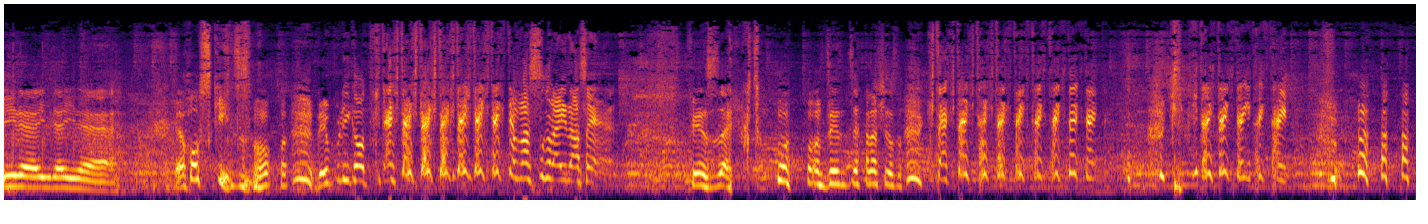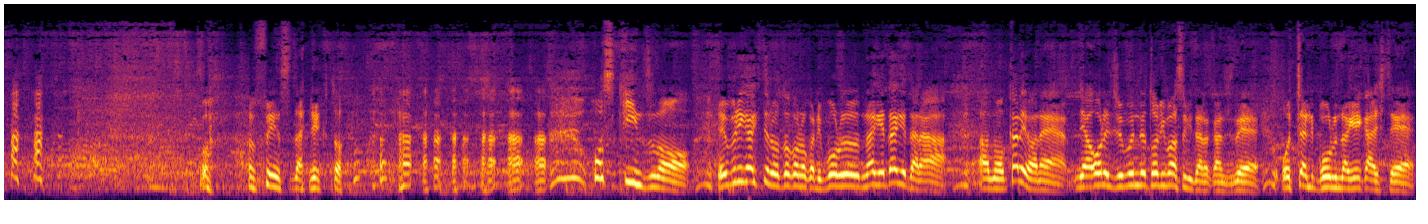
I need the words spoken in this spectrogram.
いいねいいねいいねホスキンズのレプリカを来た来た来た来た来た来た来た来たまっすぐライナーせフェンスダイレクト全然話がす来た来た来た来た来た来た来た来た来た来た来た来た来た来た来たフェンスダイレクト。ホスキンズのレプリカ来てる男の子にボール投げてあげたらあの彼はねいや俺自分で取りますみたいな感じでおっちゃんにボール投げ返して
